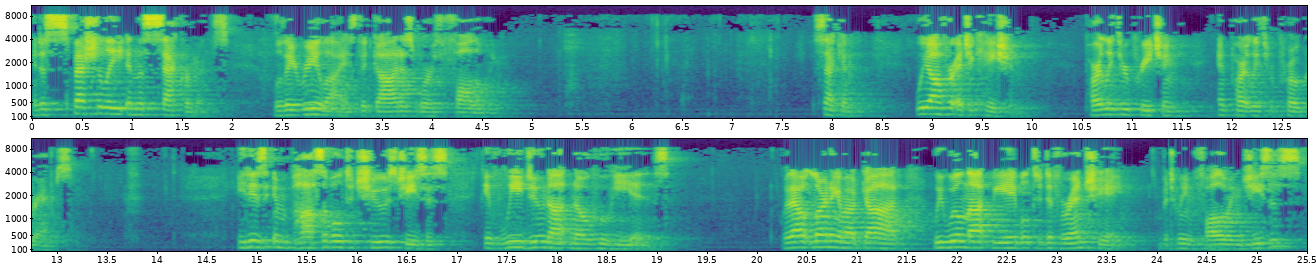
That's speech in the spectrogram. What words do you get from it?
and especially in the sacraments, will they realize that God is worth following. Second, we offer education, partly through preaching and partly through programs. It is impossible to choose Jesus if we do not know who he is. Without learning about God, we will not be able to differentiate between following Jesus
